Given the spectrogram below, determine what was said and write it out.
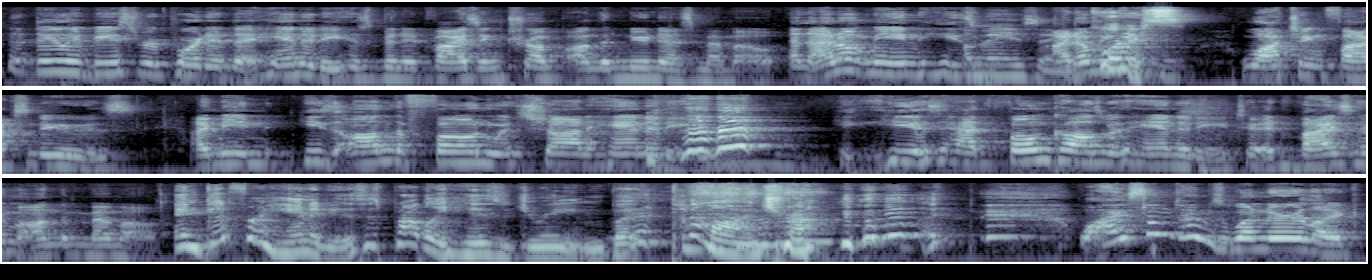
The Daily Beast reported that Hannity has been advising Trump on the Nunes memo, and I don't mean he's Amazing. I don't Of mean course. he's watching Fox News. I mean he's on the phone with Sean Hannity. he, he has had phone calls with Hannity to advise him on the memo. and good for Hannity. This is probably his dream, but come on, Trump. Well, I sometimes wonder, like,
